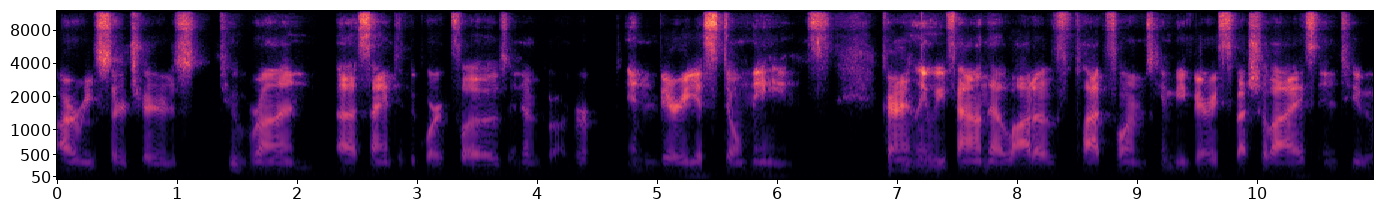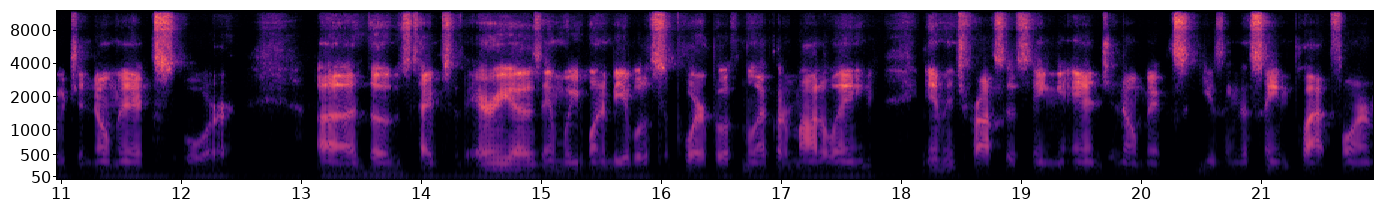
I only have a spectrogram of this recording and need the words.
our researchers to run uh, scientific workflows in, a, in various domains. Currently, we found that a lot of platforms can be very specialized into genomics or uh, those types of areas, and we want to be able to support both molecular modeling, image processing, and genomics using the same platform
